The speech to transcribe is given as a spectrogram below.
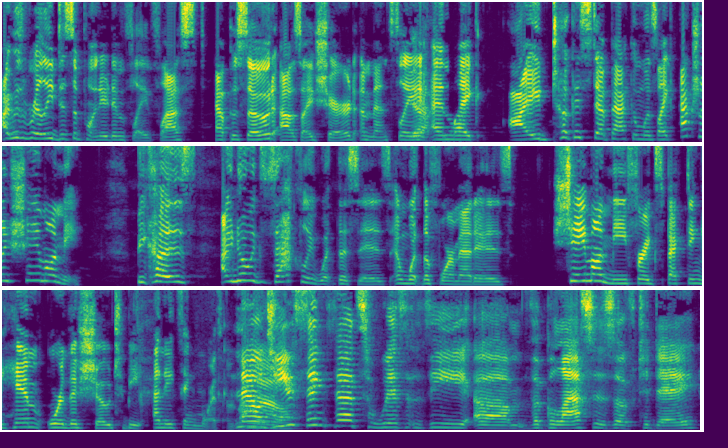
I was really disappointed in Flav last episode, as I shared immensely. Yeah. And, like, I took a step back and was like, actually, shame on me because I know exactly what this is and what the format is. Shame on me for expecting him or this show to be anything more than that. Now, No. do you think that's with the um, the glasses of today,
